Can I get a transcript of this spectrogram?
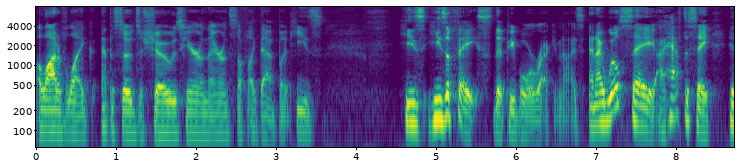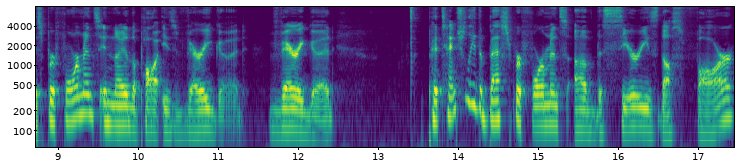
a lot of like episodes of shows here and there and stuff like that, but he's he's he's a face that people will recognize. And I will say, I have to say, his performance in Night of the Paw is very good. Very good. Potentially the best performance of the series thus far.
